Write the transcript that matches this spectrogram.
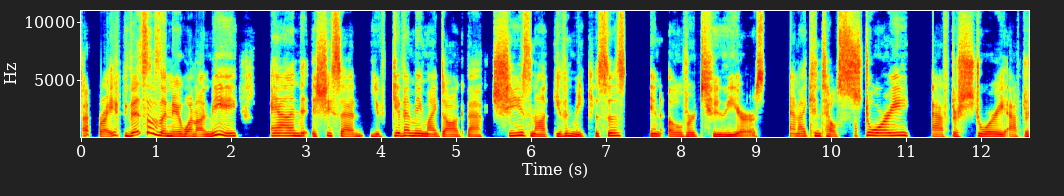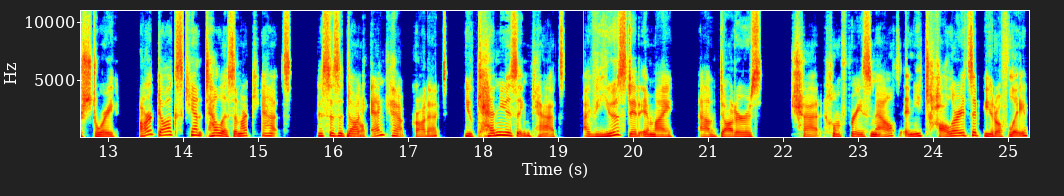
right? This is a new one on me. And she said, you've given me my dog back. She's not given me kisses in over two years. And I can tell story after story after story. Our dogs can't tell us and our cats. This is a dog no. and cat product. You can use it in cats. I've used it in my um, daughter's cat Humphrey's mouth and he tolerates it beautifully.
